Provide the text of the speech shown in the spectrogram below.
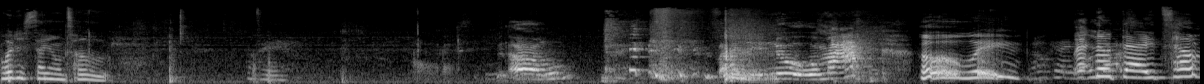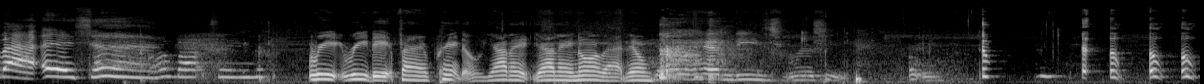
What did it say on Toad? Okay. Oh. I didn't know it was mine. Oh, wait. Okay. Let them thing tell about Asia. Unboxing. Read, read that fine print though. Y'all ain't, y'all ain't know about them. Y'all ain't having these real shit. Uh-oh. Oh, oh, oh, oh,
